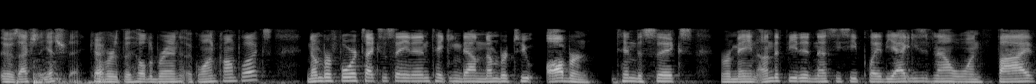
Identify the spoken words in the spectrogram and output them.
it was actually yesterday okay. over at the Hildebrand Equine Complex. Number four Texas A&M taking down number two Auburn, ten to six. Remain undefeated in SEC play. The Aggies have now won five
